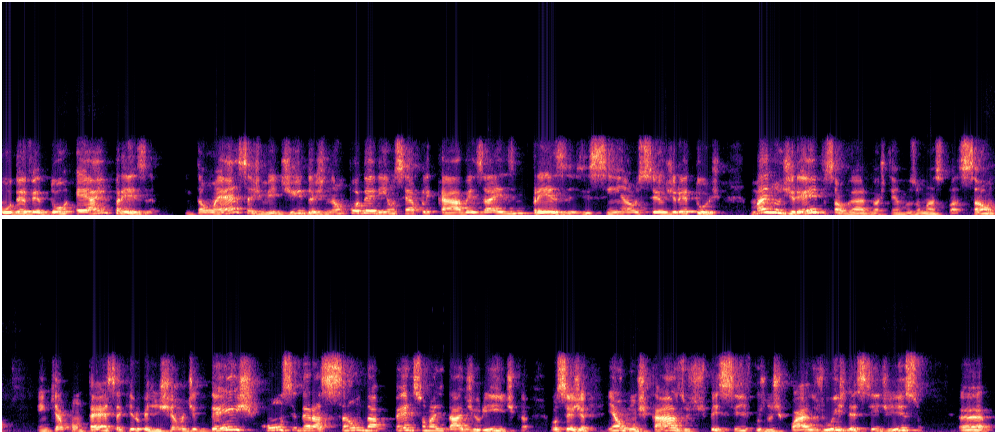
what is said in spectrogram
o devedor é a empresa. Então, essas medidas não poderiam ser aplicáveis às empresas, e sim aos seus diretores. Mas no direito, Salgado, nós temos uma situação em que acontece aquilo que a gente chama de desconsideração da personalidade jurídica. Ou seja, em alguns casos específicos nos quais o juiz decide isso, é,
